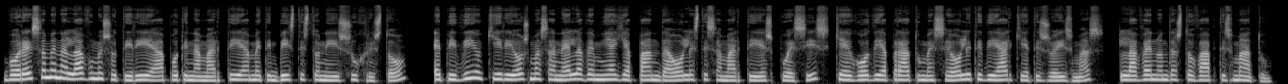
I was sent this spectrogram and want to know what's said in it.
Μπορέσαμε να λάβουμε σωτηρία από την αμαρτία με την πίστη στον Ιησού Χριστό, επειδή ο κύριος μας ανέλαβε μια για πάντα όλες τις αμαρτίες που εσείς και εγώ διαπράττουμε σε όλη τη διάρκεια της ζωής μας, λαβαίνοντας το βάπτισμά του.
